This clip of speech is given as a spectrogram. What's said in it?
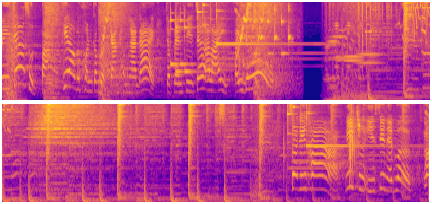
ฟีเจอร์สุดปังที่เราเป็นคนกำหนดการทำงานได้ จะเป็นฟีเจอร์อะไรไปดู สวัสดีค่ะ นี่คือ Easy Network เรา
